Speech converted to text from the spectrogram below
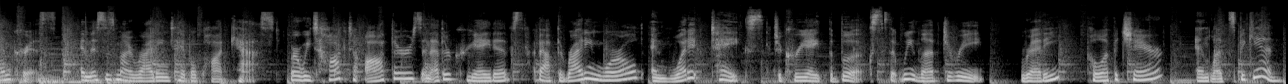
and Chris, and this is my Writing Table podcast, where we talk to authors and other creatives about the writing world and what it takes to create the books that we love to read. Ready? Pull up a chair and let's begin.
